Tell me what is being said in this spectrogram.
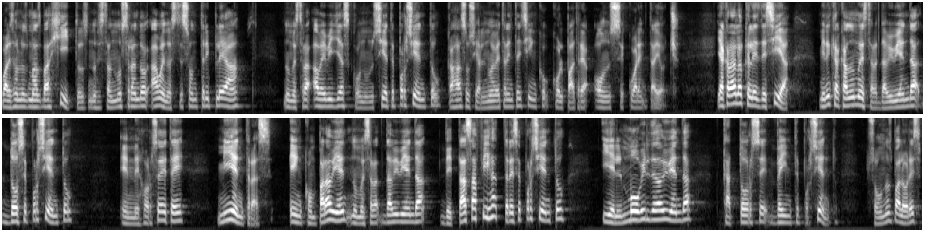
¿Cuáles son los más bajitos? Nos están mostrando, ah, bueno, estos son AAA. Nos muestra Avevillas con un 7%, Caja Social 9.35, Colpatria 11.48. Y acá lo que les decía, miren que acá nos muestra la vivienda 12% en mejor CDT, mientras en Compara Bien nos muestra la vivienda de tasa fija 13% y el móvil de la vivienda 14-20%. Son unos valores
